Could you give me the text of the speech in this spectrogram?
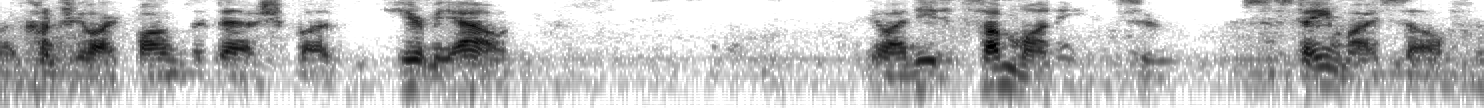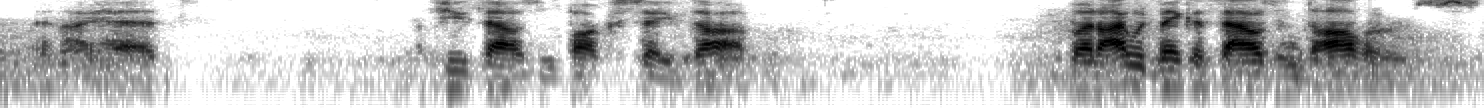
a country like Bangladesh, but hear me out. You know, I needed some money to sustain myself, and I had a few thousand bucks saved up. But I would make a thousand dollars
